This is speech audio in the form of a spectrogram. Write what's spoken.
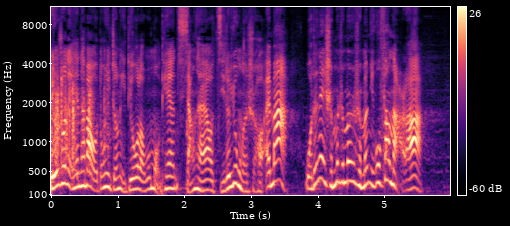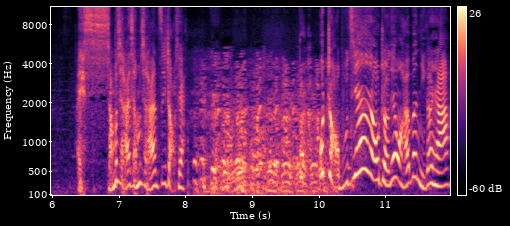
比如说哪天她把我东西整理丢了，我某天想起来要急着用的时候，哎妈，我的那什么什么什么，你给我放哪儿了？哎。想不起来，想不起来，自己找去。不是我找不见啊！我找见我还问你干啥？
